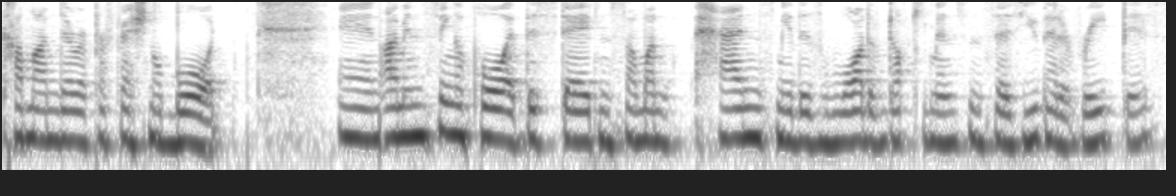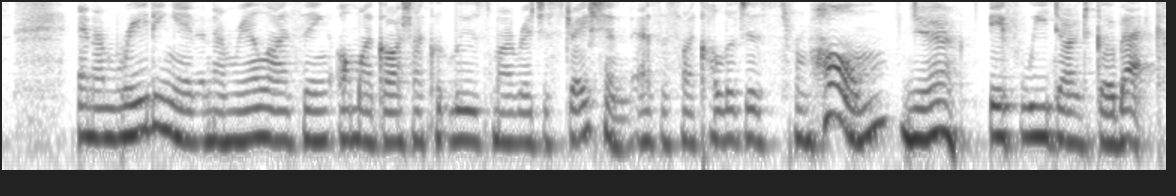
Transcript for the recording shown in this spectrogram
come under a professional board. And I'm in Singapore at this stage, and someone hands me this wad of documents and says, You better read this. And I'm reading it and I'm realizing, oh my gosh, I could lose my registration as a psychologist from home Yeah. if we don't go back.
